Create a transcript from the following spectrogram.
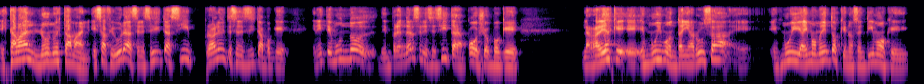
¿Está mal? No, no está mal. ¿Esa figura se necesita? Sí, probablemente se necesita porque en este mundo de emprender se necesita apoyo porque la realidad es que eh, es muy montaña rusa, eh, es muy, hay momentos que nos sentimos que,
